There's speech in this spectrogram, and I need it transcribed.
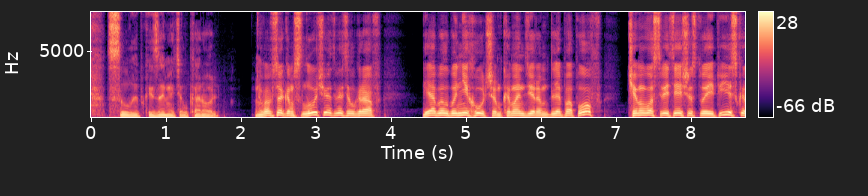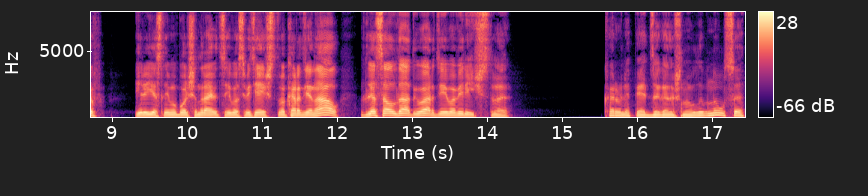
— с улыбкой заметил король. «Во всяком случае», — ответил граф, — «я был бы не худшим командиром для попов, чем его святейшество епископ, или, если ему больше нравится его святейшество кардинал, для солдат гвардии его величества». Король опять загадочно улыбнулся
